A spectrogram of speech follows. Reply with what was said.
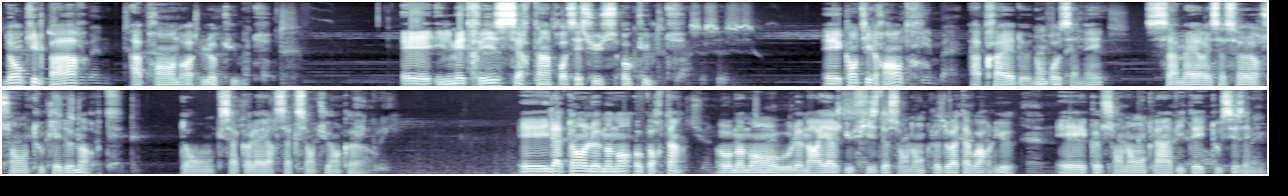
Donc il part apprendre l'occulte. Et il maîtrise certains processus occultes. Et quand il rentre, après de nombreuses années, sa mère et sa sœur sont toutes les deux mortes, donc sa colère s'accentue encore. Et il attend le moment opportun, au moment où le mariage du fils de son oncle doit avoir lieu, et que son oncle a invité tous ses amis.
